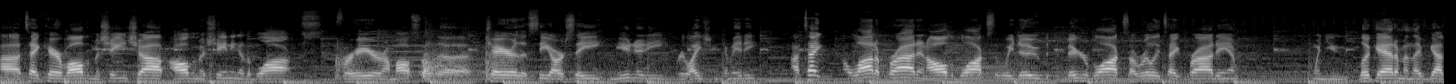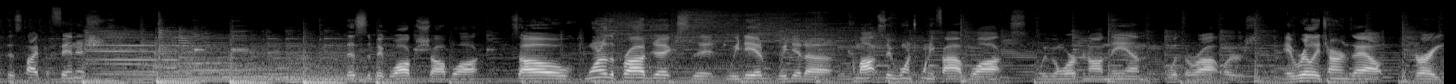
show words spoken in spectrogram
I take care of all the machine shop, all the machining of the blocks for here. I'm also the chair of the CRC Community Relation Committee. I take a lot of pride in all the blocks that we do, but the bigger blocks I really take pride in. When you look at them and they've got this type of finish, this is a big Waukesha block. So one of the projects that we did, we did a Komatsu 125 blocks. We've been working on them with the Rottlers. It really turns out great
